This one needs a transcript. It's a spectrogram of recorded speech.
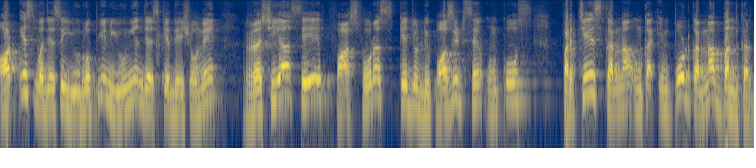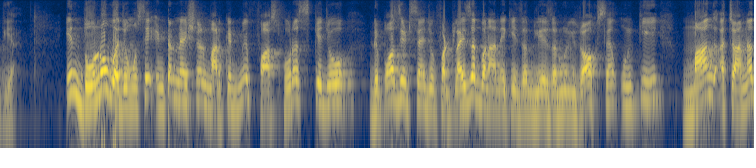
और इस वजह से यूरोपियन यूनियन जैसे देशों ने रशिया से फास्फोरस के जो डिपॉजिट्स हैं, उनको परचेज करना, उनका इंपोर्ट करना बंद कर दिया। इन दोनों वजहों से इंटरनेशनल मार्केट में फास्फोरस के जो डिपॉजिट्स हैं, जो फर्टिलाइज़र बनाने के लिए ज़रूरी रॉक्स हैं, उनकी मांग अचानक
